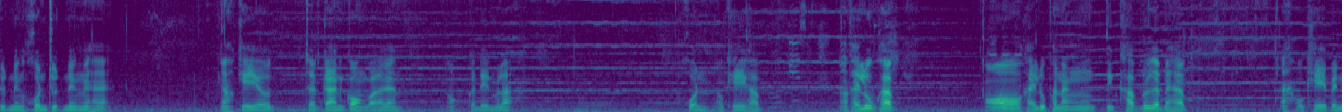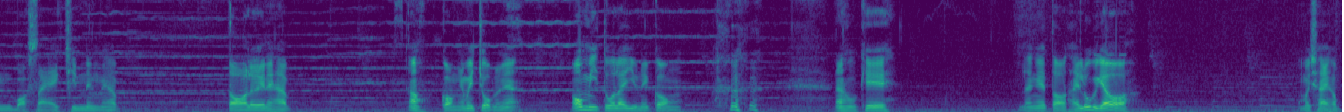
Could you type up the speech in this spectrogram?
จุดหนึ่งคนจุดหนึ่งนะฮะอะโอเค เดี๋ยวจัดการกล่องก่อนแล้วกัน อ๋อกระเด็นไปละ คน โอเคครับ เอาถ่ายรูปครับ อ๋อ ถ่ายรูปผนังติดคราบเลือดนะครับ อะโอเค เป็นบาะแสกชิ้นหนึ่งนะครับ ต่อเลยนะครับ เอ้ากล่องยังไม่จบเลยเนี่ยอ๋อมีตัวอะไรอยู่ในกล่อง อะโอเค แล้วไงต่อถ่ายรูปอีกแล้วเหรอ ไม่ใช่ครับ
